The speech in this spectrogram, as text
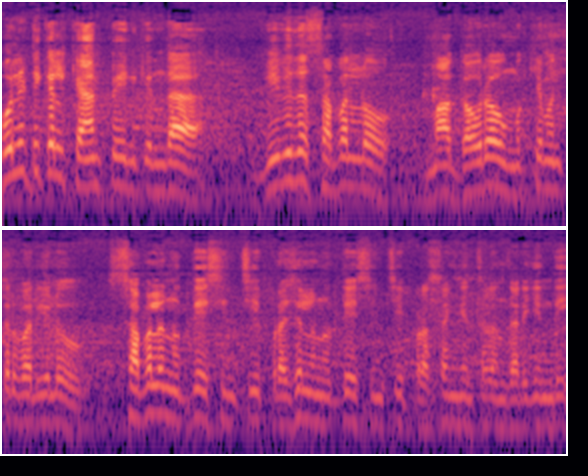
పొలిటికల్ క్యాంపెయిన్ కింద వివిధ సభల్లో మా గౌరవ ముఖ్యమంత్రి వర్యులు సభలను ఉద్దేశించి ప్రజలను ఉద్దేశించి ప్రసంగించడం జరిగింది.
